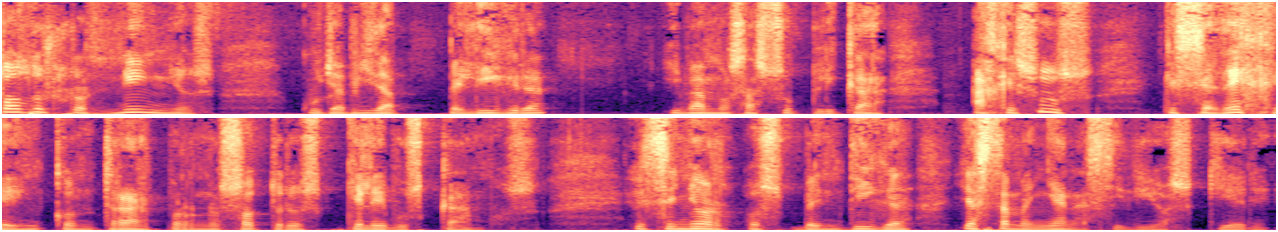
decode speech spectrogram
todos los niños cuya vida peligra y vamos a suplicar a Jesús que se deje encontrar por nosotros que le buscamos. El Señor os bendiga y hasta mañana si Dios quiere.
